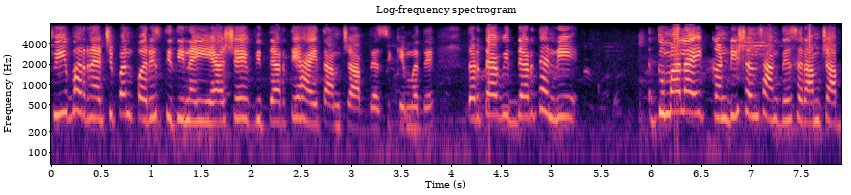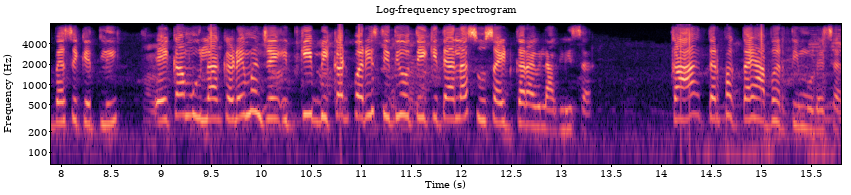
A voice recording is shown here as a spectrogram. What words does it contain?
फी भरण्याची पण परिस्थिती नाही आहे असे विद्यार्थी आहेत आमच्या अभ्यासिकेमध्ये. तर त्या विद्यार्थ्यांनी तुम्हाला एक कंडिशन सांगते सर आमच्या अभ्यासिकेतली. एका मुलाकडे म्हणजे इतकी बिकट परिस्थिती होती की त्याला सुसाईड करावी लागली सर. का? तर फक्त ह्या भरतीमुळे सर.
